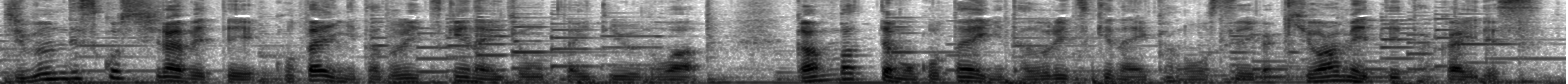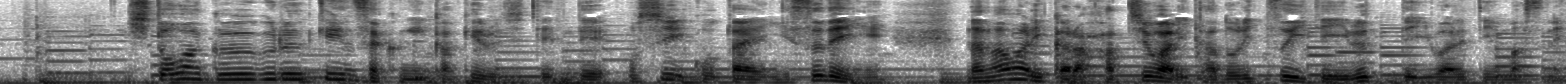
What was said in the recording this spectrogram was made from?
自分で少し調べて答えにたどり着けない状態というのは頑張っても答えにたどり着けない可能性が極めて高いです。人は Google 検索にかける時点で欲しい答えにすでに7割から8割たどり着いているって言われていますね。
